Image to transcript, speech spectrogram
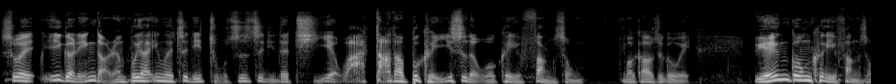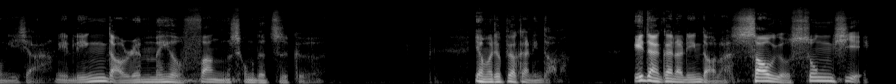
所以，一个领导人不要因为自己组织自己的企业哇大到不可一世的，我可以放松。我告诉各位，员工可以放松一下，你领导人没有放松的资格。要么就不要干领导嘛，一旦干到领导了，稍有松懈，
